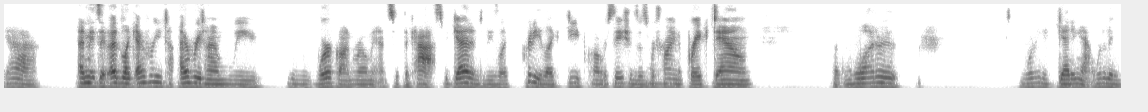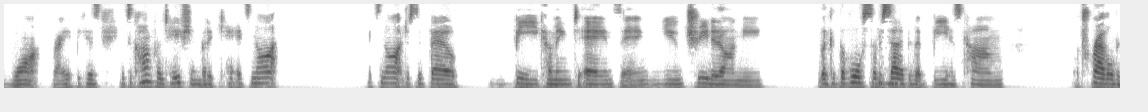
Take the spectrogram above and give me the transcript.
Yeah and it's uh, like every time every time we we work on romance with the cast we get into these like pretty like deep conversations as we're trying to break down like what are what are they getting at? What do they want right? Because it's a confrontation but it can't it's not it's not just about b coming to a and saying you cheated on me. Like the whole sort of setup is that b has come traveled a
